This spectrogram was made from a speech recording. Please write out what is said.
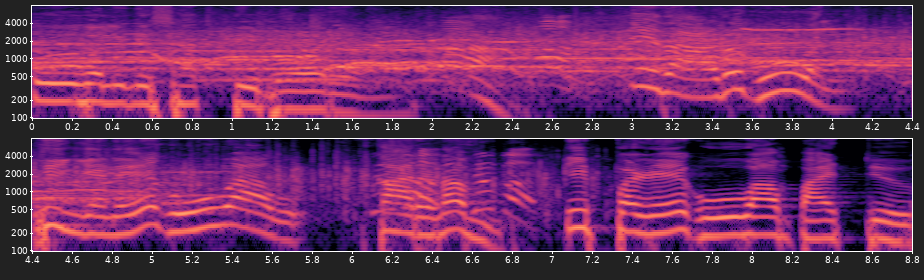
കൂവലിന് ശക്തി പോരാ. ഇതാണ് കൂവൽ. ഇങ്ങനെ കൂവാവൂ. കാരണം ഇപ്പോഴേ കൂവാൻ പറ്റും.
